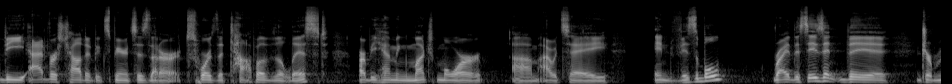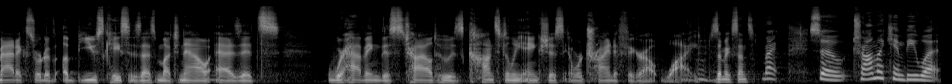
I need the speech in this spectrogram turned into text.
the adverse childhood experiences that are towards the top of the list are becoming much more, um, I would say, invisible right? This isn't the dramatic sort of abuse cases as much now as it's we're having this child who is constantly anxious and we're trying to figure out why. Mm-hmm. Does that make sense? Right. So trauma can be what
